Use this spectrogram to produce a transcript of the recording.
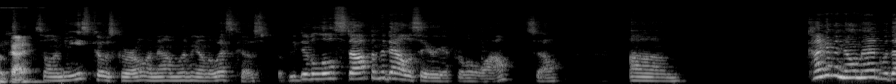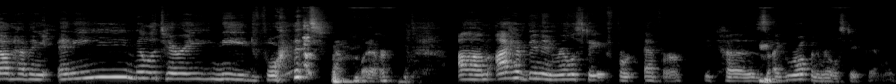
okay. So I'm an East Coast girl, and now I'm living on the West Coast. But we did a little stop in the Dallas area for a little while. So, um, kind of a nomad without having any military need for it. Whatever. Um, I have been in real estate forever because I grew up in a real estate family.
